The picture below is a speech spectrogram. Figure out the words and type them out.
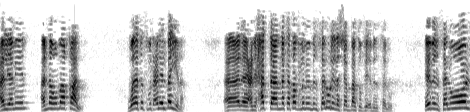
اليمين أنه ما قال ولا تثبت عليه البينة. آه، يعني حتى أنك تظلم ابن سلول إذا شبهته في ابن سلول. ابن سلول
